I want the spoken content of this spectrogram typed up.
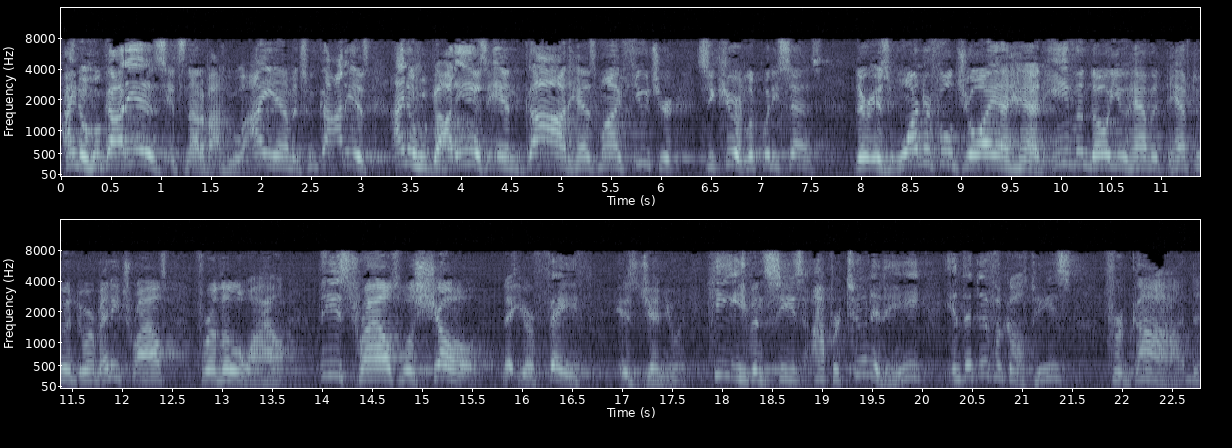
I know who God is. It's not about who I am, it's who God is. I know who God is, and God has my future secured. Look what he says. There is wonderful joy ahead, even though you have, have to endure many trials for a little while. These trials will show that your faith is genuine. He even sees opportunity in the difficulties for God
